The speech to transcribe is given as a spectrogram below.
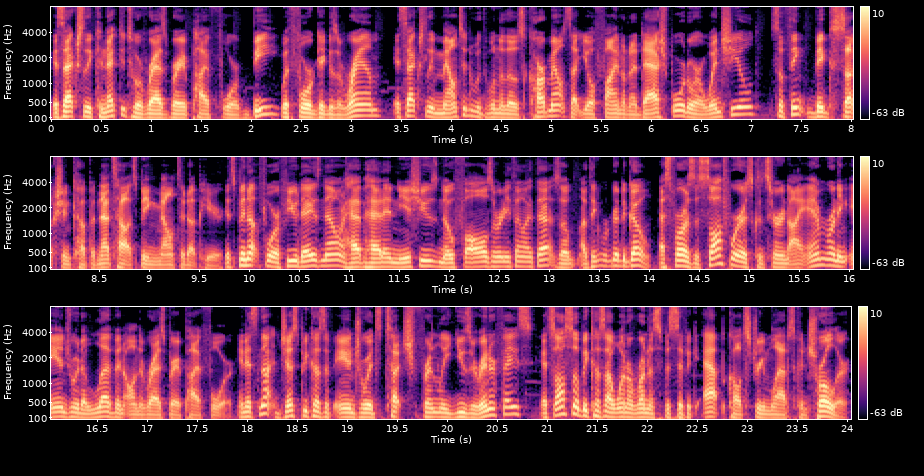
It's actually connected to a Raspberry Pi 4B with 4 gigs of RAM. It's actually mounted with one of those car mounts that you'll find on a dashboard or a windshield. So think big suction cup and that's how it's being mounted up here. It's been up for a few days now and have had any issues, no falls or anything like that, so I think we're good to go. As far as the software is concerned, I am running Android 11 on the Raspberry Pi 4. And it's not just because of Android's touch-friendly user interface, it's also because I want to run a specific app called Streamlabs Controller,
